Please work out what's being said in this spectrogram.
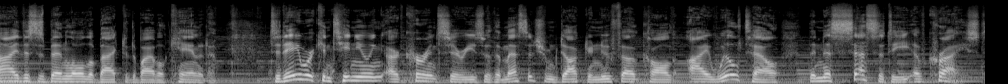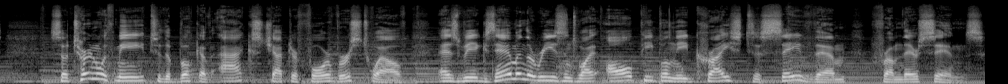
Hi, this is Ben Lola, Back to the Bible Canada. Today we're continuing our current series with a message from Dr. Neufeld called I Will Tell the Necessity of Christ. So turn with me to the book of Acts, chapter 4, verse 12, as we examine the reasons why all people need Christ to save them from their sins.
